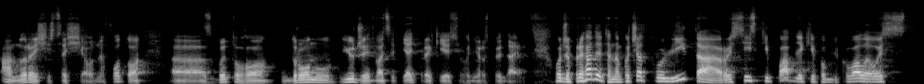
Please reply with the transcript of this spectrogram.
а ну речі, це ще одне фото е, збитого дрону UJ-25, про який я сьогодні розповідаю. Отже, пригадуєте, на початку літа російські пабліки публікували ось.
